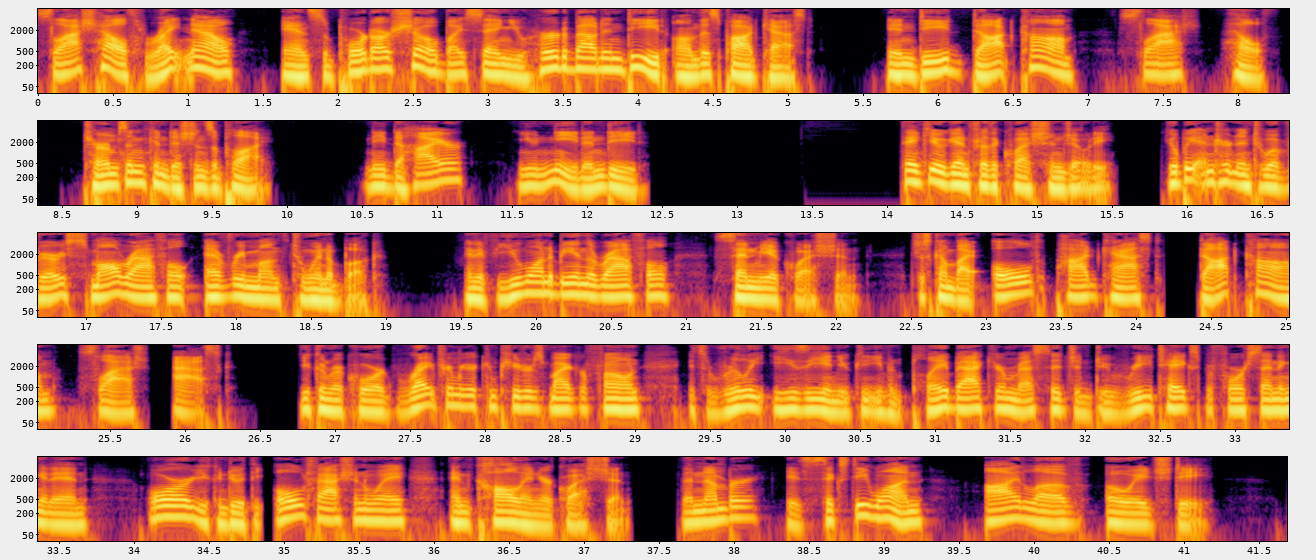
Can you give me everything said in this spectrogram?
slash health right now and support our show by saying you heard about Indeed on this podcast. Indeed.com slash health. Terms and conditions apply. Need to hire? You need Indeed. Thank you again for the question, Jody. You'll be entered into a very small raffle every month to win a book. And if you want to be in the raffle, send me a question. Just come by oldpodcast.com slash ask. You can record right from your computer's microphone. It's really easy, and you can even play back your message and do retakes before sending it in. Or you can do it the old fashioned way and call in your question. The number is 61 I love OHD.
